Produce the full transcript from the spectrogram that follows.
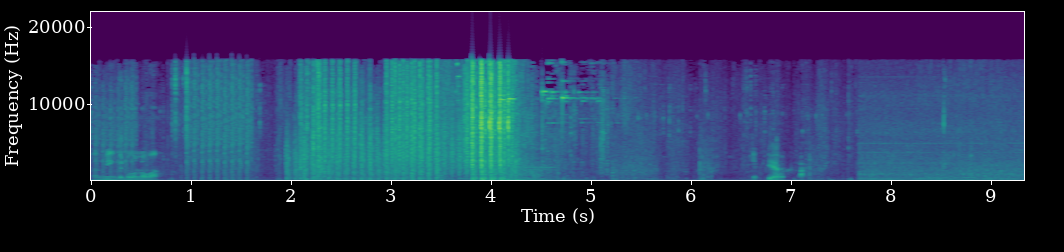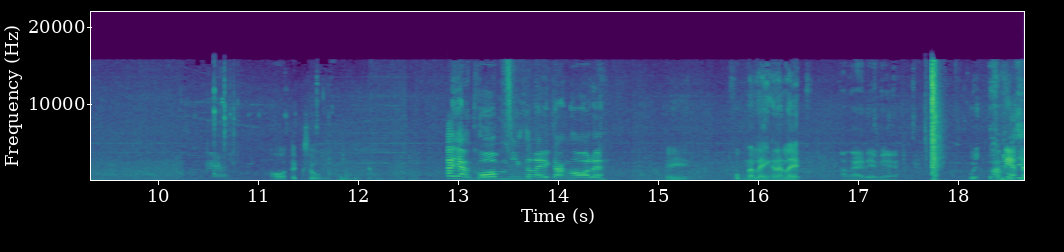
มันวิ่งไปนู่นแล้ววะเก็บกดปะอ๋อตึกสูงถ้าอย่างคมยิงสไนกลางฮอเลยนี่คุมนั่นแหละแค่นั้นแหละเอาไงเดเมีย อุ้ยอะเนี่ยส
